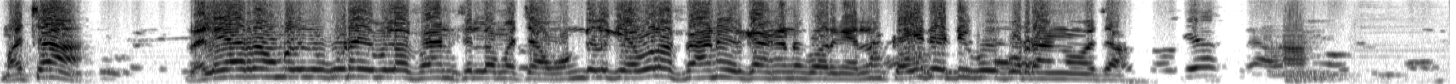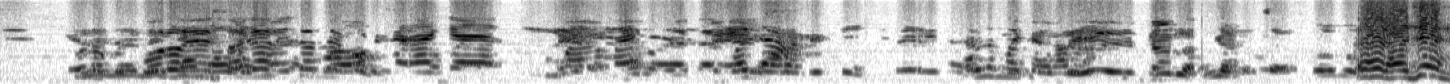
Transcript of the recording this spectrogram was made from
மச்சான் விளையாடுறவங்களுக்கு கூட இவ்வளவு ஃபேன்ஸ் இல்ல மச்சான் உங்களுக்கு எவ்வளவு ஃபேன் இருக்காங்கன்னு பாருங்க எல்லாம் கை தட்டி கூப்பிடுறாங்க மச்சான் ஆ. ए, राजन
